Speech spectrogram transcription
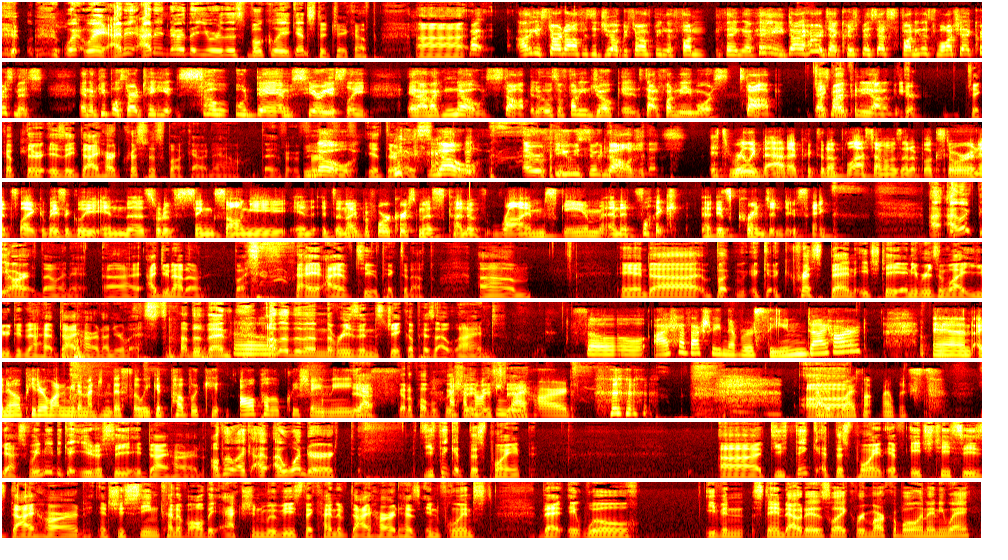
wait, wait! I didn't. I didn't know that you were this vocally against it, Jacob. Uh, My, I think it started off as a joke. It started off being the fun thing of, "Hey, Die Hard's at Christmas. That's funny. Let's watch it at Christmas." And then people started taking it so damn seriously, and I'm like, "No, stop! It, it was a funny joke. It's not funny anymore. Stop." That's Jacob, my opinion on it, Peter. Jacob, there is a Die Hard Christmas book out now. That for, for, no, yeah, there is. no, I refuse to acknowledge this it's really bad. I picked it up last time I was at a bookstore, and it's like basically in the sort of sing-songy, in it's a night before Christmas kind of rhyme scheme, and it's like it's cringe-inducing. I, I, like the art though in it. Uh, I do not own it, but I, I have two picked it up. Um, and uh, but Chris, Ben, HT, any reason why you did not have Die Hard on your list, other than uh, other than the reasons Jacob has outlined? So I have actually never seen Die Hard, and I know Peter wanted me to mention this so we could publicly all publicly shame me. Yeah, yes, gotta publicly I shame have not seen Die Hard. that is uh, why it's not on my list. Yes, we need to get you to see Die Hard. Although, like, I, I wonder, do you think at this point? Uh, do you think at this point, if HTC's Die Hard and she's seen kind of all the action movies that kind of Die Hard has influenced, that it will even stand out as like remarkable in any way?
